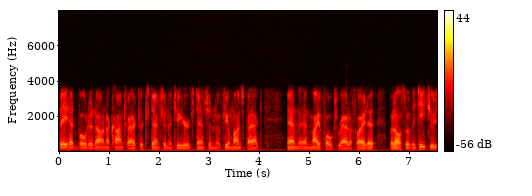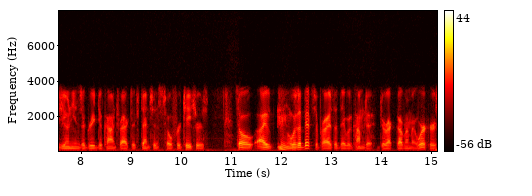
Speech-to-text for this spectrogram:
they had voted on a contract extension, a two-year extension, a few months back, and and my folks ratified it. But also the teachers' unions agreed to contract extensions. So for teachers, so I was a bit surprised that they would come to direct government workers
